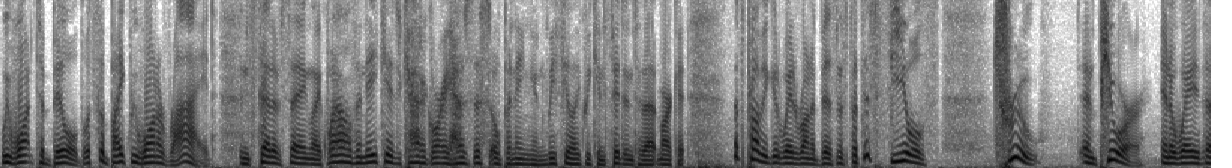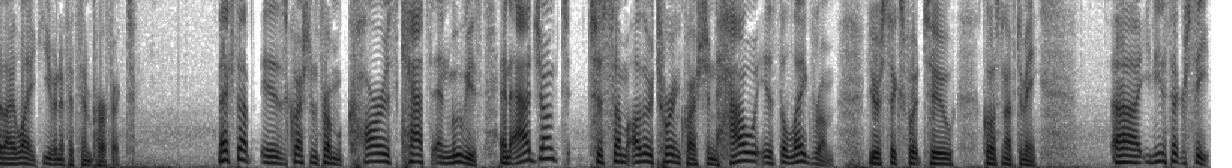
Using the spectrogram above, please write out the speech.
we want to build? What's the bike we want to ride? Instead of saying, like, well, the naked category has this opening and we feel like we can fit into that market. That's probably a good way to run a business. But this feels true and pure in a way that I like, even if it's imperfect. Next up is a question from Cars, Cats, and Movies. An adjunct to some other touring question How is the legroom? You're six foot two, close enough to me. Uh, you need a thicker seat.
